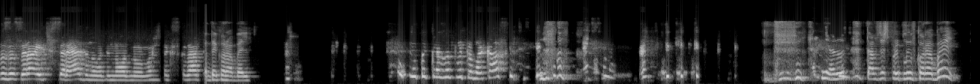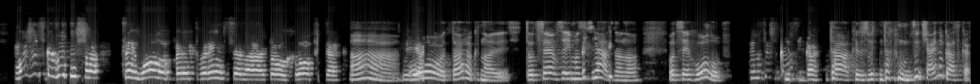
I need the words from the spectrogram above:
ну, зазирають всередину один одного, можна так сказати. Де корабель? Ну, така запитана казка. Ні, ну, там же ж приплив корабель. Можна сказати, що цей голуб перетворився на того хлопця. А, Ні. о, так навіть. То це взаємозв'язано. Оцей голуб. Ну, це ж казка. Так, зв- так, звичайно, казка.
